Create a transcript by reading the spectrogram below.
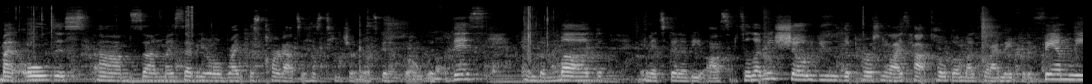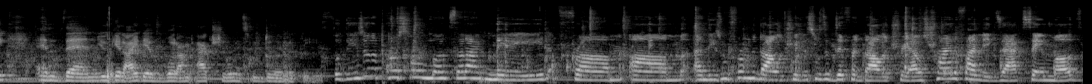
my oldest um, son, my seven-year-old, write this card out to his teacher. And it's going to go with this and the mug, and it's going to be awesome. So let me show you the personalized hot cocoa mugs that I made for the family, and then you get an idea of what I'm actually going to be doing with these. So these are the personal mugs that I've made from, um, and these were from the Dollar Tree. This was a different Dollar Tree. I was trying to find the exact same mugs,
